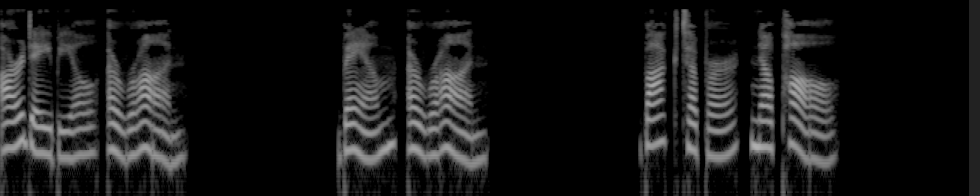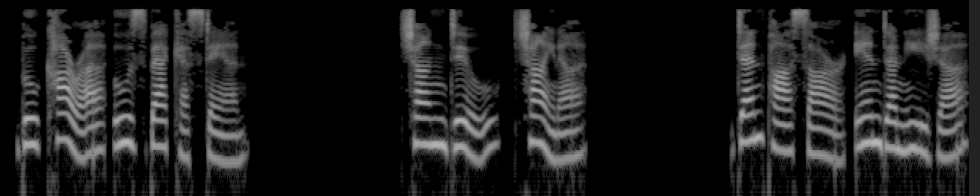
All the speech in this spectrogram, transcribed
Ardabil, Iran. Bam, Iran. Bhaktapur, Nepal. Bukhara, Uzbekistan. Chengdu, China. Denpasar, Indonesia.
